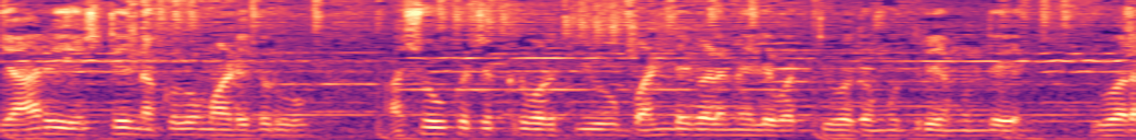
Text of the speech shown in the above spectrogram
ಯಾರೇ ಎಷ್ಟೇ ನಕಲು ಮಾಡಿದರೂ ಅಶೋಕ ಚಕ್ರವರ್ತಿಯು ಬಂಡೆಗಳ ಮೇಲೆ ಒತ್ತಿ ಹೋದ ಮುದ್ರೆಯ ಮುಂದೆ ಇವರ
